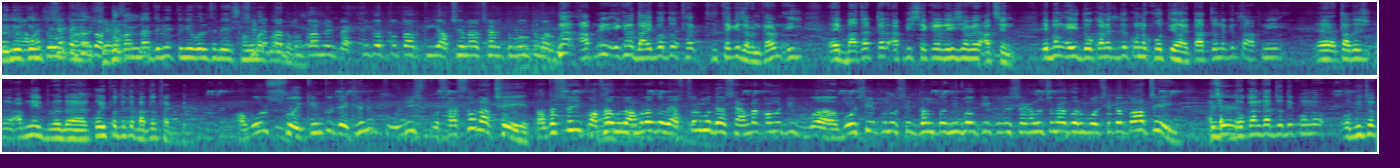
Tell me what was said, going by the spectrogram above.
তিনি কিন্তু সেটা কিন্তু আহ, দোকানদার যিনি তিনি বলছেন এই সংবাদ মাধ্যম। দোকানের ব্যক্তিগত তার কি আছে না আছে আমি তো বলতে পারব না আপনি এখানে দায়বদ্ধ থাক- থেকে যাবেন কারণ এই বাজারটার আপনি সেক্রেটারি হিসাবে আছেন। এবং এই দোকানে যদি কোনো ক্ষতি হয় তার জন্য কিন্তু আপনি তাদের আপনি কই কৈফত দিতে বাধ্য থাকবেন। অবশ্যই কিন্তু যেখানে পুলিশ প্রশাসন আছে তাদের সেই কথাগুলো আমরা তো ব্যস্তর মধ্যে আছি। আমরা কমিটি বসে কোনো সিদ্ধান্ত নিব কি পুলিশের আলোচনা করব সেটা তো আছেই। আচ্ছা দোকানদার যদি কোনো অভিযোগ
